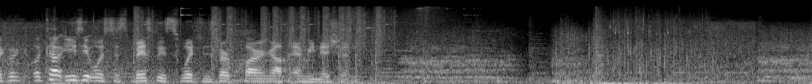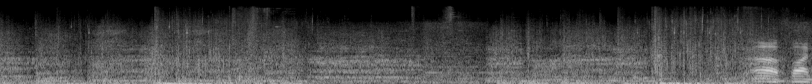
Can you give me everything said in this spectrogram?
Like, look, look how easy it was to basically switch and start firing off ammunition. Oh, fun.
